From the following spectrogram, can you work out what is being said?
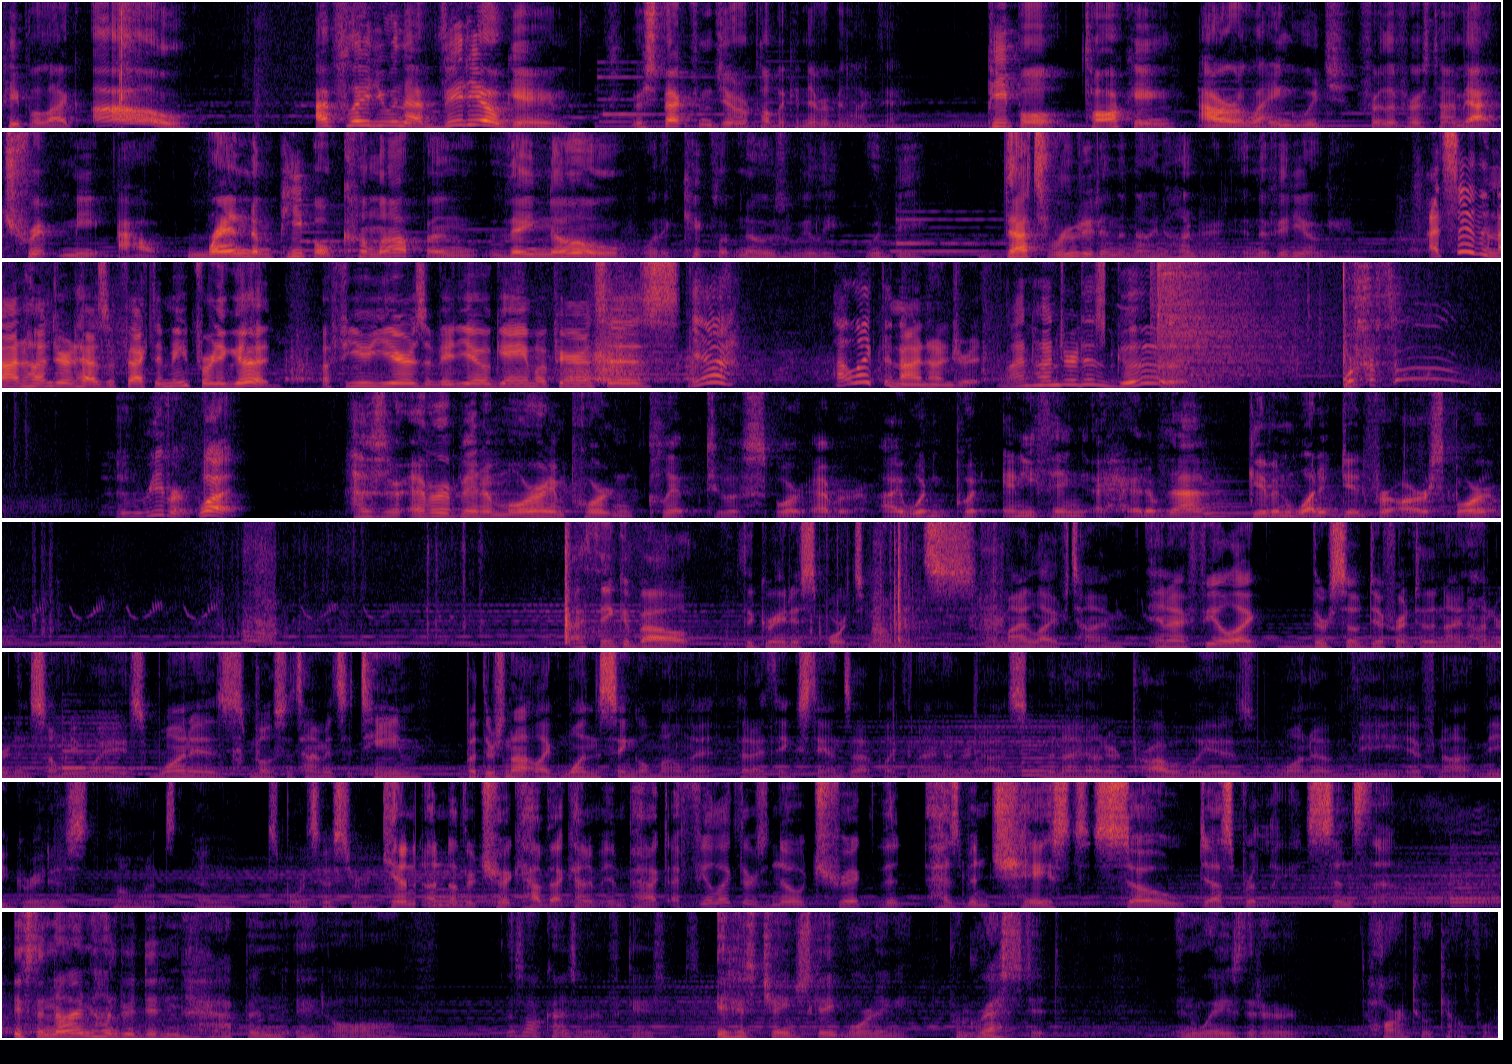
people like, oh, I played you in that video game. Respect from the general public had never been like that. People talking our language for the first time, that tripped me out. Random people come up and they know what a kickflip nose wheelie would be. That's rooted in the 900 in the video game. I'd say the 900 has affected me pretty good. A few years of video game appearances. Yeah, I like the 900. 900 is good. Reaver, what? Has there ever been a more important clip to a sport ever? I wouldn't put anything ahead of that, given what it did for our sport. I think about the greatest sports moments in my lifetime, and I feel like they're so different to the 900 in so many ways. One is most of the time it's a team, but there's not like one single moment that I think stands up like the 900 does. The 900 probably is one of the, if not the greatest moments in sports history. Can another trick have that kind of impact? I feel like there's no trick that has been chased so desperately since then. If the 900 didn't happen at all, there's all kinds of ramifications. It has changed skateboarding, progressed it in ways that are hard to account for.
